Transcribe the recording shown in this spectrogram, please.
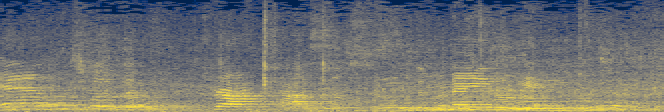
enter the through the main gate.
